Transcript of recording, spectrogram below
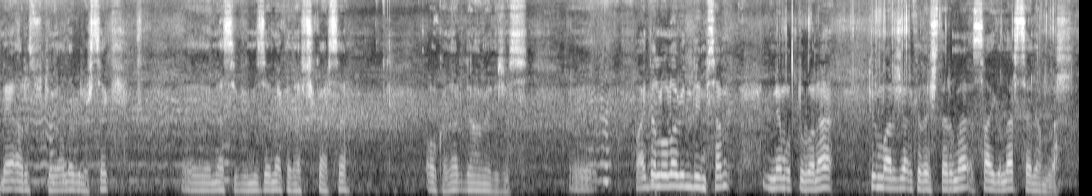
ne arı sütü alabilirsek e, nasibimize ne kadar çıkarsa o kadar devam edeceğiz. E, faydalı olabildiğimsem ne mutlu bana. Tüm arıcı arkadaşlarıma saygılar, selamlar.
